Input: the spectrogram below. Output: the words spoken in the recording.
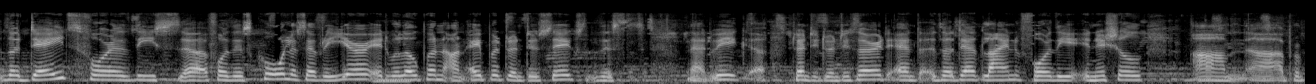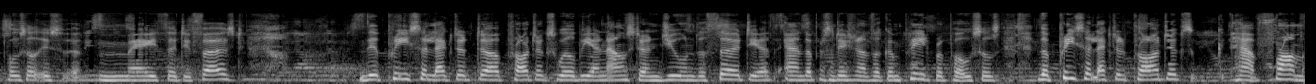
The dates for these uh, for this call is every year. It will open on April 26th, this that week, uh, 2023, and the deadline for the initial um, uh, proposal is uh, May 31st. The pre-selected uh, projects will be announced on June the 30th and the presentation of the complete proposals. The pre-selected projects have from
